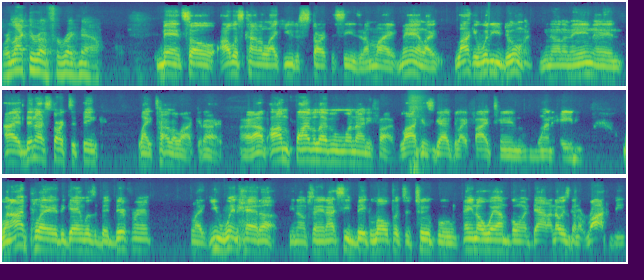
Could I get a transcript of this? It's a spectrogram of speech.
or lack thereof for right now. Man, so I was kind of like you to start the season. I'm like, man, like Lockett, what are you doing? You know what I mean? And I then I start to think like Tyler Lockett. All right, all right, I'm, I'm 5'11", 195. Lockett's got to be like 5'10", 180. When I played, the game was a bit different. Like you went head up. You know what I'm saying? I see big Lofa Tatupu. Ain't no way I'm going down. I know he's gonna rock me,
